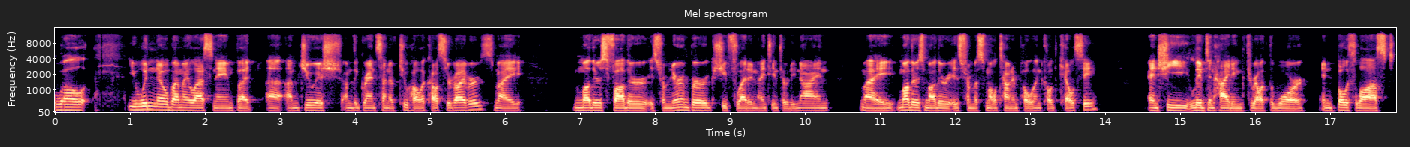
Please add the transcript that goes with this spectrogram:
Well, you wouldn't know by my last name, but uh, I'm Jewish. I'm the grandson of two Holocaust survivors. My mother's father is from Nuremberg. She fled in 1939. My mother's mother is from a small town in Poland called Kielce, and she lived in hiding throughout the war. And both lost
